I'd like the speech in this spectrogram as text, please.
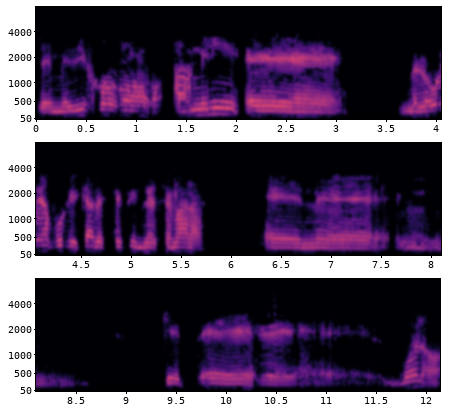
que me dijo a mí, eh, me lo voy a publicar este fin de semana, en, que, bueno,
